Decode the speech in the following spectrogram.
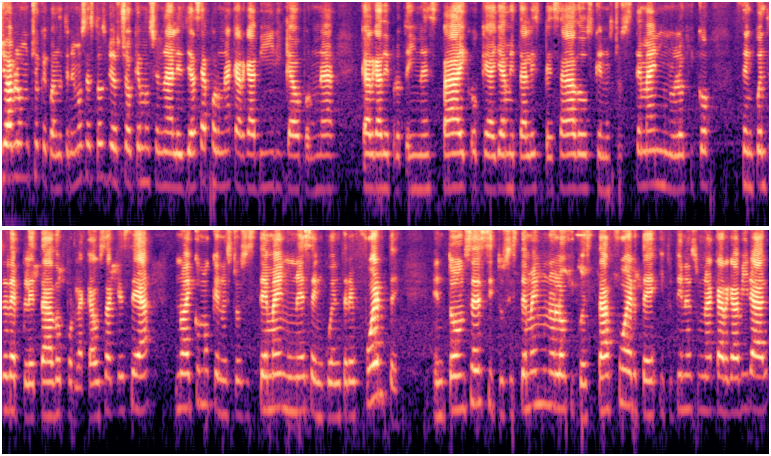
yo hablo mucho que cuando tenemos estos bioshock emocionales, ya sea por una carga vírica o por una carga de proteína spike o que haya metales pesados, que nuestro sistema inmunológico se encuentre depletado por la causa que sea, no hay como que nuestro sistema inmune se encuentre fuerte. Entonces, si tu sistema inmunológico está fuerte y tú tienes una carga viral,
